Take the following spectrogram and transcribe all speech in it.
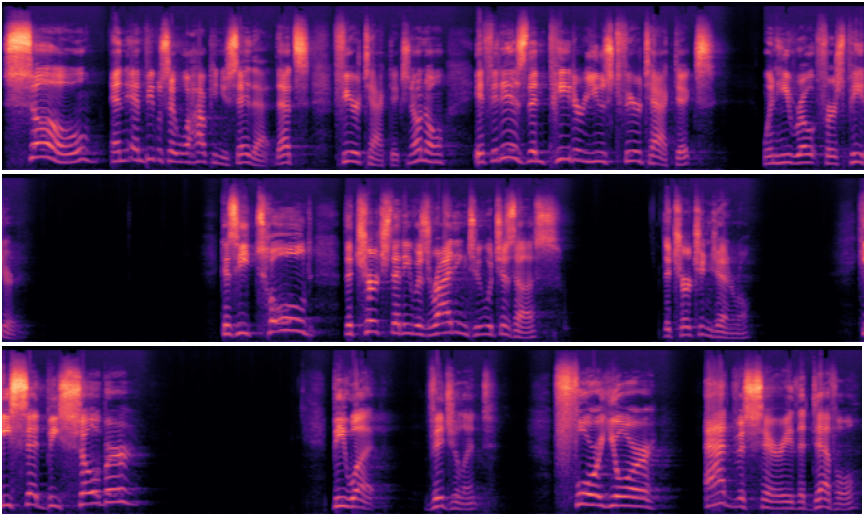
So, and, and people say, well, how can you say that? That's fear tactics. No, no. If it is, then Peter used fear tactics when he wrote First Peter. Because he told the church that he was writing to, which is us, the church in general, he said, Be sober, be what? Vigilant, for your adversary, the devil,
